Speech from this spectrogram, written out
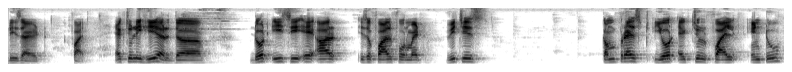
desired file. Actually here the .ecar is a file format which is compressed your actual file into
